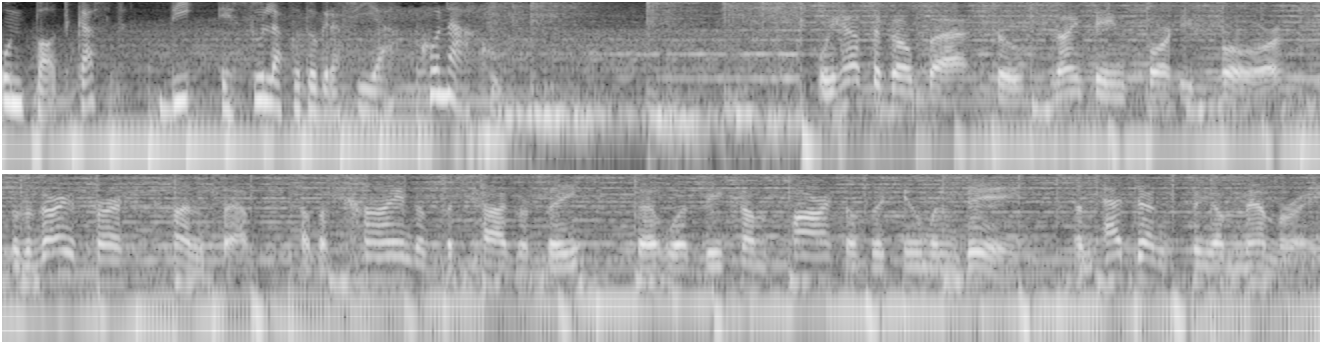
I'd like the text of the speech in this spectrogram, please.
un podcast di e sulla fotografia con Aku. We have to go back to 1944 to the very first concept of a kind of photography that would become part of the human being, an adjunct to your memory,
